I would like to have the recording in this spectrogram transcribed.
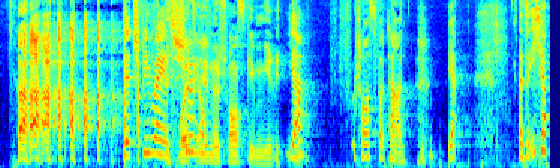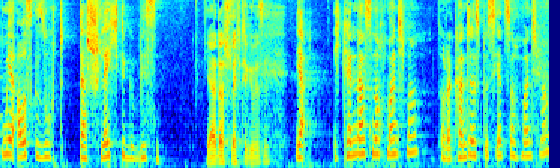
das spielen wir jetzt Ich wollte schön dir auf. eine Chance geben, Miri. Ja, Chance vertan. ja. Also ich habe mir ausgesucht, das schlechte Gewissen. Ja, das schlechte Gewissen. Ja, ich kenne das noch manchmal oder kannte es bis jetzt noch manchmal.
